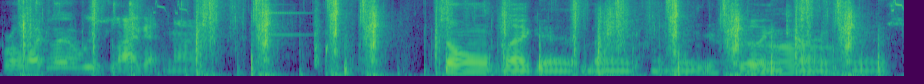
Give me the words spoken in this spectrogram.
Bro, why do I always lag at night? Don't lag at night. I know you're feeling uh. Oh. kind of gross.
